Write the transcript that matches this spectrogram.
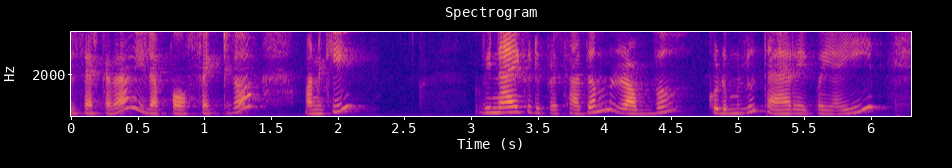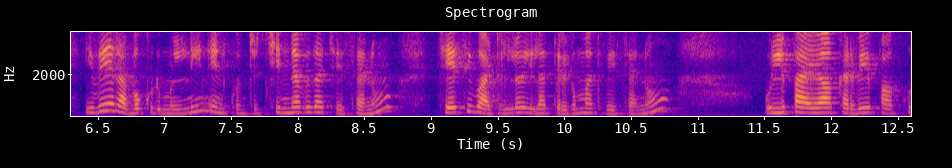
చూశారు కదా? ఇలా పర్ఫెక్ట్గా మనకి వినాయకుడి ప్రసాదం రవ్వ కుడుములు తయారైపోయాయి. ఇవే రవ్వ కుడుములని నేను కొంచెం చిన్నవిగా చేశాను. చేసి వాటిల్లో ఇలా తిరగమత వేశాను. ఉల్లిపాయ కరివేపాకు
